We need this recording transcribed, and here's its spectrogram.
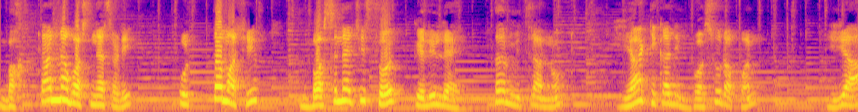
भक्तांना बसण्यासाठी उत्तम अशी बसण्याची सोय केलेली आहे. तर मित्रांनो या ठिकाणी बसून आपण या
